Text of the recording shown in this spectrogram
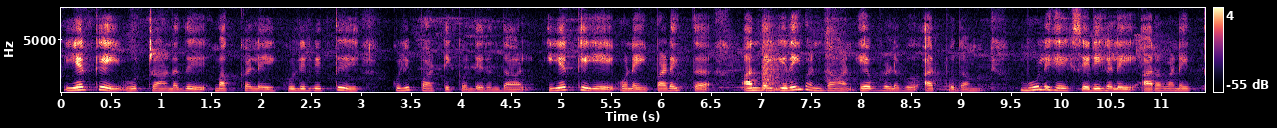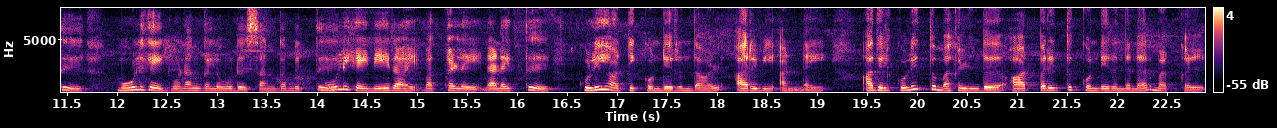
இயற்கை ஊற்றானது மக்களை குளிர்வித்து குளிப்பாட்டிக் கொண்டிருந்தாள். இயற்கையே உன்னை படைத்த அந்த இறைவன்தான் எவ்வளவு அற்புதம். மூலிகை செடிகளை அரவணைத்து மூலிகை குணங்களோடு சங்கமித்து மூலிகை நீராய் மக்களை நனைத்து குளியாட்டி கொண்டிருந்தாள் அருவி அன்னை. அதில் குளித்து மகிழ்ந்து ஆர்ப்பரித்து கொண்டிருந்தனர் மக்கள்.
